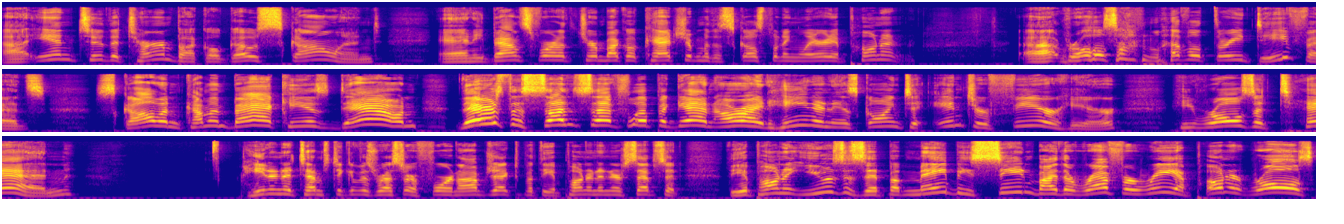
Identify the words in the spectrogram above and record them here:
Uh, into the turnbuckle goes Skaaland, and he bounced forward at the turnbuckle, catch him with a skull splitting lariat. Opponent uh, rolls on level three defense. Skaaland coming back. He is down. There's the sunset flip again. All right, Heenan is going to interfere here. He rolls a 10. Heenan attempts to give his wrestler a foreign object, but the opponent intercepts it. The opponent uses it, but may be seen by the referee. Opponent rolls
